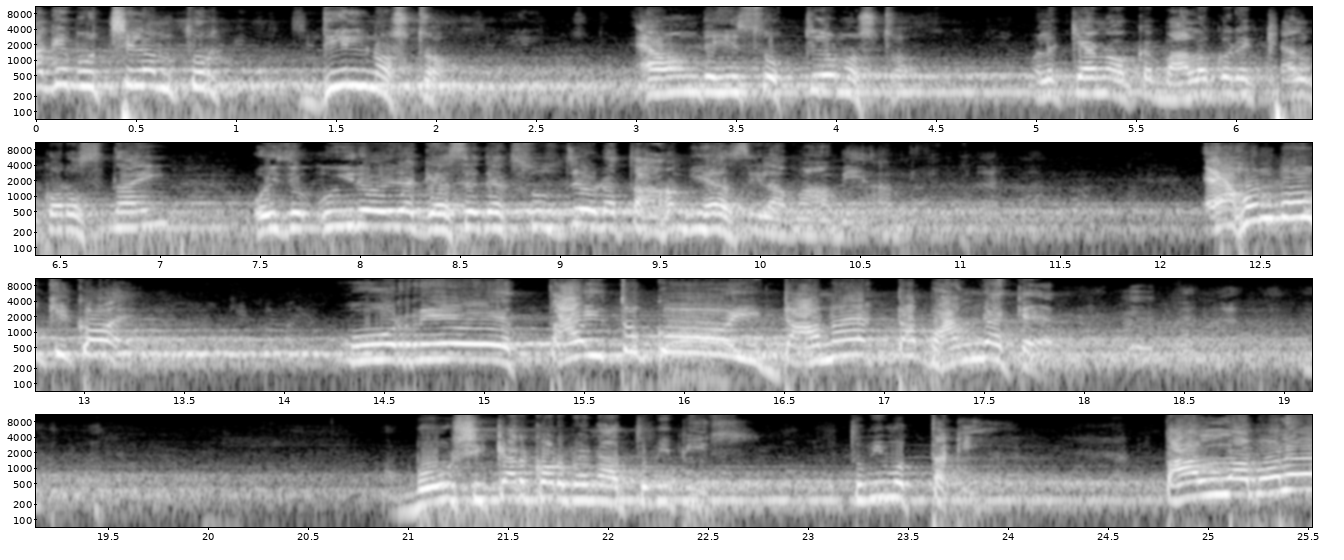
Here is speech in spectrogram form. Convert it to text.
আগে বুঝছিলাম তোর দিল নষ্ট, এখন দেখি চোখটিও নষ্ট। বলে, কেন, ওকে ভালো করে খেয়াল করস নাই? ওই যে উইরা উইরা গেছে, দেখছিস যে, ওটা তো আমি আসিলাম আমি আমি। এখন বউ কি কয়? ওরে, তাই তো কই, ডানা একটা ভাঙ্গা কেন? বউ স্বীকার করবে না, তুমি পীর, তুমি মোত্তাকি। তাল্লা বলে,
